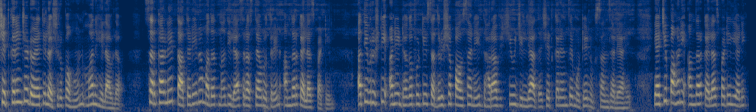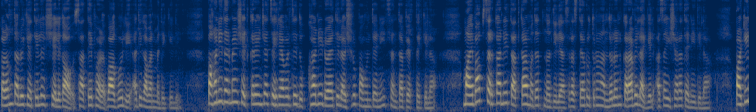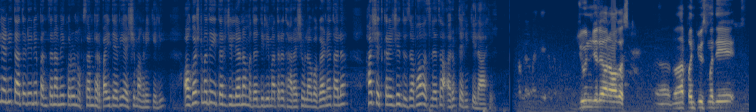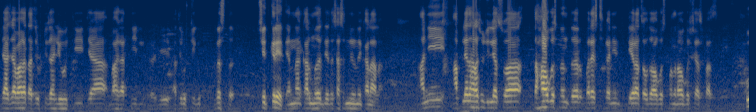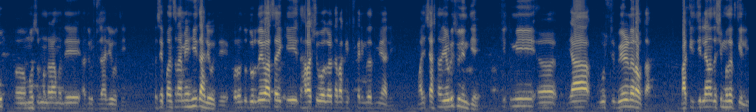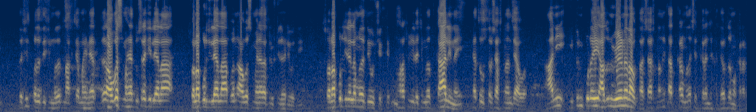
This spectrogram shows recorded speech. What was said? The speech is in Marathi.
शेतकऱ्यांच्या डोळ्यातील अश्रू पाहून मन हेलावलं सरकारने तातडीनं मदत न दिल्यास रस्त्यावर उतरेन आमदार कैलास पाटील. अतिवृष्टी आणि ढगफुटी सदृश्य पावसाने धाराशिव जिल्ह्यात शेतकऱ्यांचे मोठे नुकसान झाले आहे. याची पाहणी आमदार कैलास पाटील यांनी कळंब तालुक्यातील शेलगाव सातेफळ वाघोली आदी गावांमध्ये केली. पाहणीदरम्यान शेतकऱ्यांच्या चेहऱ्यावरचे दुःख आणि डोळ्यातील अश्रू पाहून त्यांनी संताप व्यक्त केला. मायबाप सरकारने तात्काळ मदत न दिल्यास रस्त्यावर उतरून आंदोलन करावे लागेल असा इशारा त्यांनी दिला. पाटील यांनी तातडीने पंचनामे करून नुकसान भरपाई द्यावी अशी मागणी केली. ऑगस्टमध्ये इतर जिल्ह्यांना मदत दिली मात्र धाराशिवला वगळण्यात आलं. हा शेतकऱ्यांशी दुजाभाव असल्याचा आरोप त्यांनी केला आहे. जून जुलै आणि ऑगस्ट दोन हजार पंचवीसमध्ये ज्या ज्या भागात अतिवृष्टी झाली होती त्या भागातील जे अतिवृष्टीग्रस्त शेतकरी आहेत त्यांना काल मदत द्यायचा शासन निर्णय काल आला. आणि आपल्या धाराशिव जिल्ह्यात सुद्धा दहा ऑगस्ट नंतर बऱ्याच ठिकाणी तेरा चौदा ऑगस्ट पंधरा ऑगस्टच्या आसपास खूप महसूल मंडळामध्ये अतिवृष्टी झाली होती. तसे पंचनामेही झाले होते. परंतु दुर्दैव असं आहे की धाराशिव वगळता बाकी ठिकाणी मदत मिळाली. माझी शासनाला एवढीच विनंती आहे की तुम्ही या गोष्टी वेळ न लावता बाकी जिल्ह्यांना जशी मदत केली तशीच पद्धतीची मदत मागच्या महिन्यात जर ऑगस्ट महिन्यात दुसऱ्या जिल्ह्याला सोलापूर जिल्ह्याला पण ऑगस्ट महिन्यात अतिवृष्टी झाली होती. सोलापूर जिल्ह्याला मदत येऊ शकते पण धाराशिव जिल्ह्याची मदत का आली नाही याचं उत्तर शासनाने द्यावं. आणि इथून पुढेही अजून वेळ न लावता शासनाने तात्काळ मदत शेतकऱ्यांच्या खात्यावर जमा करावी.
